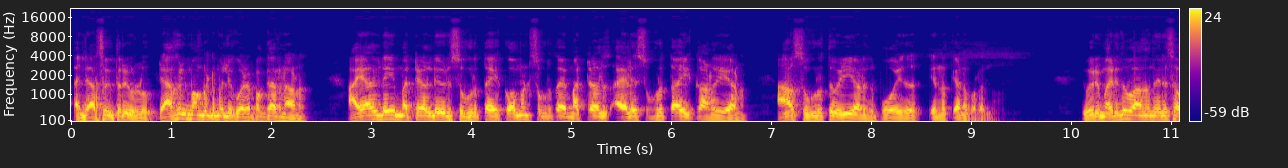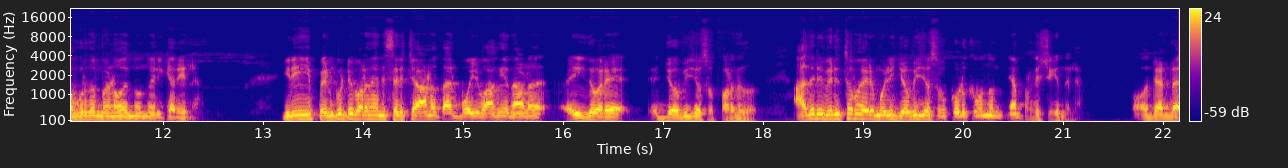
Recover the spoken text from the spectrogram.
അതിന്റെ അർത്ഥം ഇത്രയേ ഉള്ളൂ. രാഹുൽ മാങ്കട്ടം വലിയ കുഴപ്പക്കാരനാണ്. അയാളുടെയും മറ്റയാളുടെയും ഒരു സുഹൃത്തായി കോമൺ സുഹൃത്തായി മറ്റയാൾ അയാളെ സുഹൃത്തായി കാണുകയാണ്. ആ സുഹൃത്ത് വഴിയാണ് ഇത് പോയത് എന്നൊക്കെയാണ് പറയുന്നത്. ഒരു മരുന്ന് വാങ്ങുന്നതിന് സൗഹൃദം വേണോ എന്നൊന്നും എനിക്കറിയില്ല. ഇനി ഈ പെൺകുട്ടി പറഞ്ഞതനുസരിച്ചാണ് താൻ പോയി വാങ്ങിയെന്നാണ് ഇതുവരെ ജോബി ജോസഫ് പറഞ്ഞത്. അതിന് വിരുദ്ധമായ ഒരു മൊഴി ജോബി ജോസഫ് കൊടുക്കുമെന്നും ഞാൻ പ്രതീക്ഷിക്കുന്നില്ല. രണ്ട്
